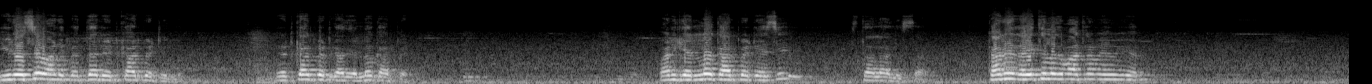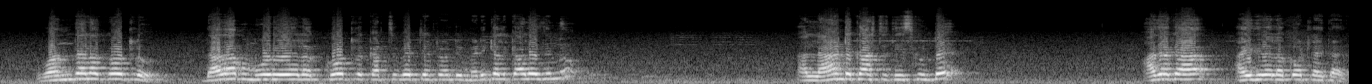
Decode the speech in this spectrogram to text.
ఈడొస్తే వాడికి పెద్ద రెడ్ కార్పెట్ ఇల్లు. రెడ్ కార్పెట్ కాదు ఎల్లో కార్పెట్. వాడికి ఎల్లో కార్పెట్ వేసి స్థలాలు ఇస్తారు. కానీ రైతులకు మాత్రం ఏమి ఇవ్వరు వందల కోట్లు దాదాపు మూడు వేల కోట్లు ఖర్చు పెట్టినటువంటి మెడికల్ కాలేజీల్లో ఆ ల్యాండ్ కాస్ట్ తీసుకుంటే అదొక ఐదు వేల కోట్లు అవుతుంది.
